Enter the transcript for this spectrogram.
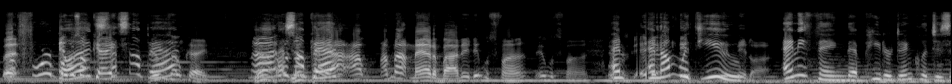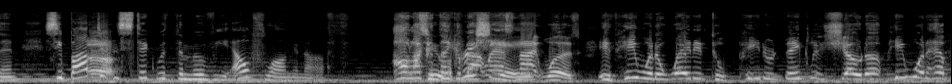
But but four buds, okay. that's not bad. It was okay. Yeah, it that's was not okay. bad. I, I'm not mad about it. It was fine. It was fine. It And was, it- and I'm with it- you. it- it- Anything that Peter Dinklage is in. See, Bob Uh. didn't stick with the movie Elf long enough. All I to could think about last night was if he would have waited till Peter Dinklage showed up, he would have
